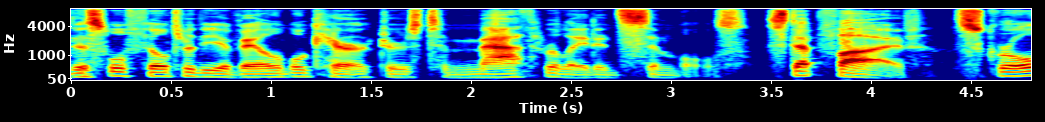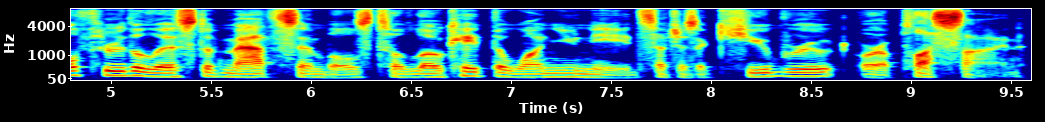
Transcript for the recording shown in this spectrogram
This will filter the available characters to math-related symbols. Step 5. Scroll through the list of math symbols to locate the one you need, such as a cube root or a plus sign.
